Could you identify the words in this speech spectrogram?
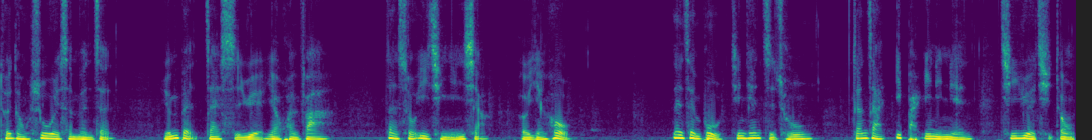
推动数位身份证。原本在十月要换发，但受疫情影响而延后。内政部今天指出，将在一百一零年七月启动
